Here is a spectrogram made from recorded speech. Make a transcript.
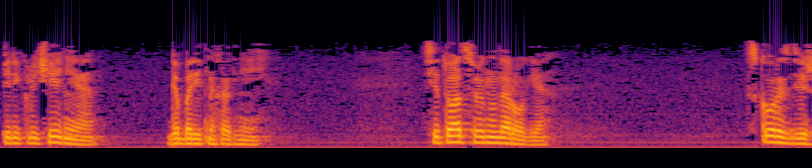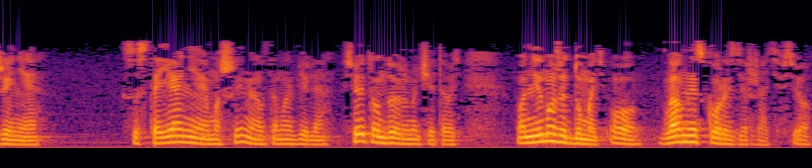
переключения габаритных огней, ситуацию на дороге, скорость движения, состояние машины, автомобиля. Все это он должен учитывать. Он не может думать, о, главное скорость держать, все,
